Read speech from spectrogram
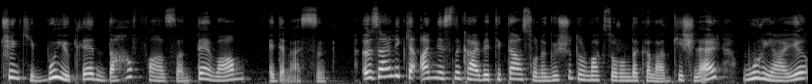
Çünkü bu yükle daha fazla devam edemezsin. Özellikle annesini kaybettikten sonra güçlü durmak zorunda kalan kişiler bu rüyayı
